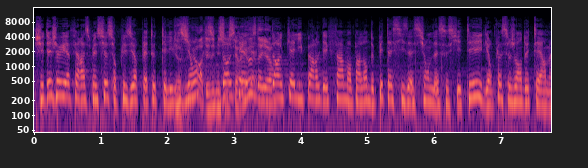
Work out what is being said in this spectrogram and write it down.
J'ai déjà eu affaire à ce monsieur sur plusieurs plateaux de télévision. sûr, à des émissions dans sérieuses, d'ailleurs. Dans lequel il parle des femmes en parlant de pétacisation de la société, il y emploie ce genre de termes.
